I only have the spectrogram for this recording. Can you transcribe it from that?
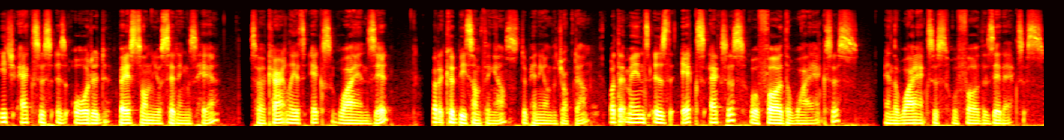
Each axis is ordered based on your settings here. So currently it's X, Y, and Z, but it could be something else depending on the dropdown. What that means is the x-axis will follow the y-axis, and the y-axis will follow the z-axis,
